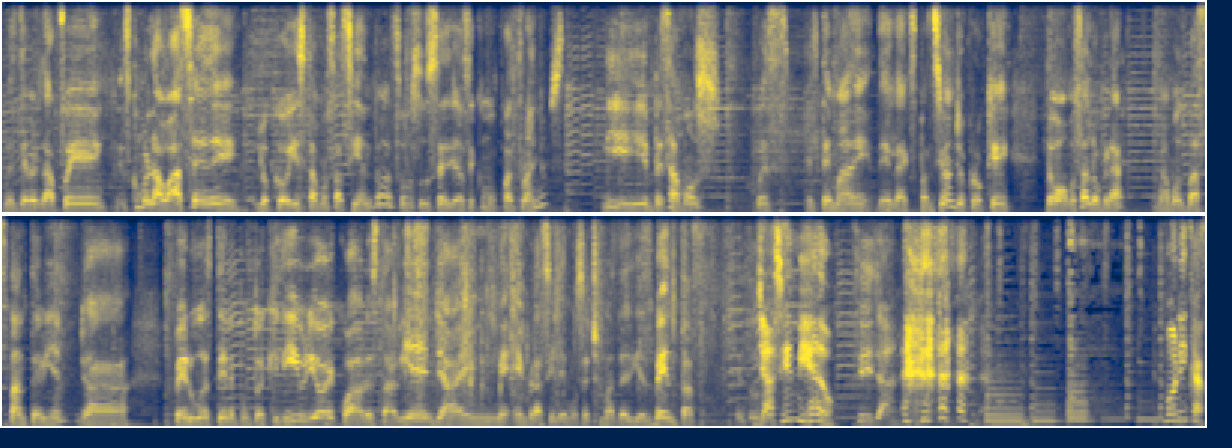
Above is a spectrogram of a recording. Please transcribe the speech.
pues de verdad fue, es como la base de lo que hoy estamos haciendo. Eso sucedió hace como cuatro años. Y empezamos pues el tema de, de la expansión. Yo creo que lo vamos a lograr. Vamos bastante bien. Ya Perú tiene punto de equilibrio, Ecuador está bien, ya en, en Brasil hemos hecho más de 10 ventas. ya sin miedo. Sí, ya. Mónica,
